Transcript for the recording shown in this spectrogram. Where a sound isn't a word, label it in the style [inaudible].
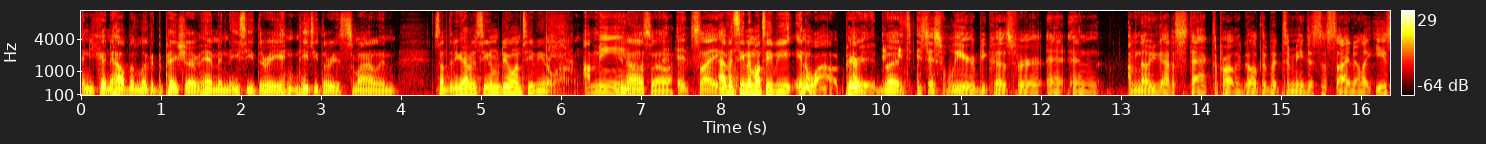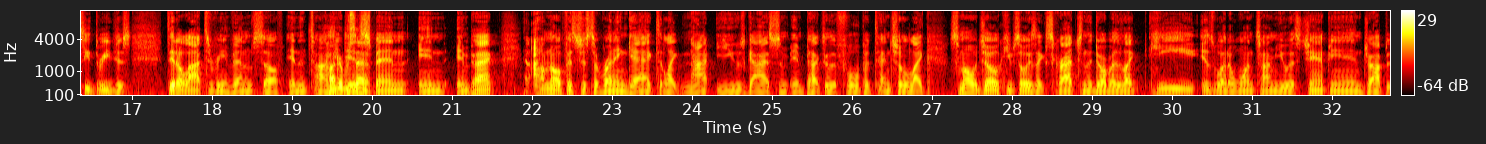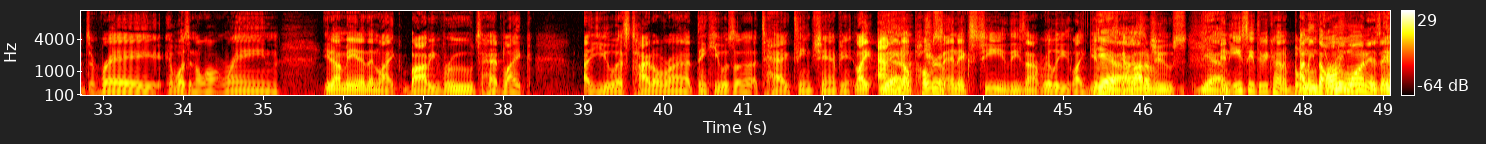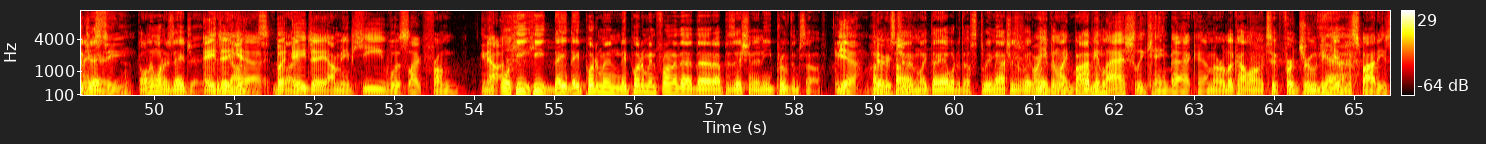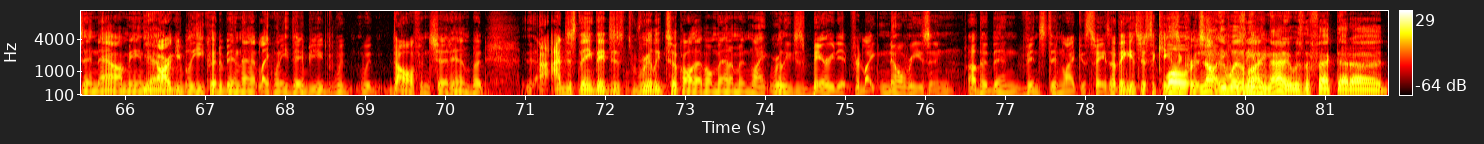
and you couldn't help but look at the picture of him and EC3, [laughs] and EC3 is smiling, something you haven't seen him do on TV in a while. I mean, You know, so it's like haven't seen him on TV in a while, period. But it's it's just weird because for and, and I know you got a stack to probably go through, but to me, just a side note, like EC3 just did a lot to reinvent himself in the time he 100%. did spend in Impact, and I don't know if it's just a running gag to like not use guys from Impact to their full potential. Like Samoa Joe keeps always like scratching the door, but like he is what a one-time U.S. champion, dropped it to Rey. It wasn't a long reign. You know what I mean? And then like Bobby Roode had like a U.S. title run. I think he was a tag team champion. Like I- Yeah, you know, post true. NXT, he's not really like giving Yeah, these a guys lot of- juice. yeah. and EC3 kind of blew. I mean, the only one is AJ. NXT. The only one is AJ. AJ, yeah, honest. but Like- AJ, I mean, he was like from you know, Well, he he they they put him in they put him in front of that that uh, position, and he proved himself. yeah, very true. Like they had what those three matches with, or with- even like Bobby Roman. Lashley came back. I mean, or look how long it took for Drew to get in the spot he's in now. I mean, Yeah. arguably he could have been that like when he debuted with with Dolph and shed him, but. I- I just think they just really took all that momentum and like really just buried it for like no reason other than Vince didn't like his face. I think it's just a case Well, of Christian. no, it wasn't [laughs] Like, even that. It was the fact that uh,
